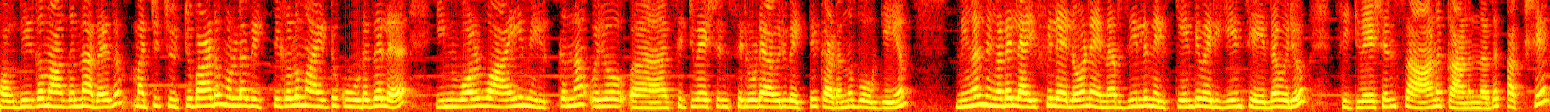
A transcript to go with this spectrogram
ഭൗതികമാകുന്ന അതായത് മറ്റു ചുറ്റുപാടുമുള്ള വ്യക്തികളുമായിട്ട് കൂടുതൽ ഇൻവോൾവ് ആയി നിൽക്കുന്ന ഒരു സിറ്റുവേഷൻസിലൂടെ ആ ഒരു വ്യക്തി കടന്നു പോവുകയും നിങ്ങൾ നിങ്ങളുടെ ലൈഫിൽ എലോൺ എനർജിയിൽ നിൽക്കേണ്ടി വരികയും ചെയ്ത ഒരു സിറ്റുവേഷൻസ് ആണ് കാണുന്നത്. പക്ഷേ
